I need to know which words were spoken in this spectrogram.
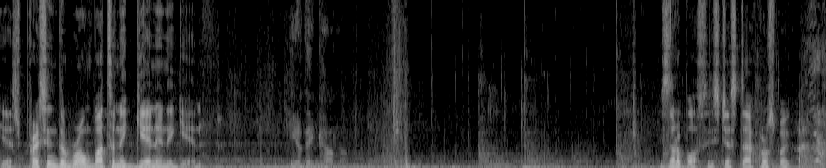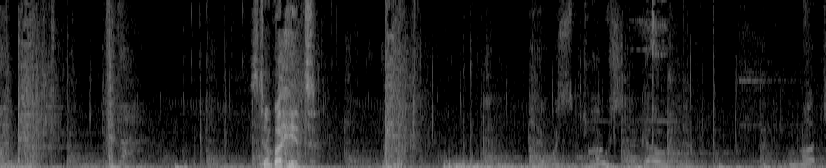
Yes, pressing the wrong button again and again. Here they come. He's not a boss, he's just a crossbow guy. Still got hit. I was supposed to go much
